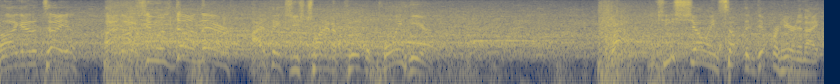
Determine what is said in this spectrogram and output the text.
Well, I got to tell you, I thought she was done there. I think she's trying to prove a point here. Wow, she's showing something different here tonight.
